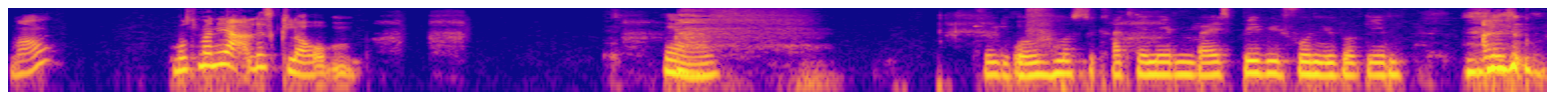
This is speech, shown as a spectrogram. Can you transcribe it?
Ne? Muss man ja alles glauben. Ja. Entschuldigung, ich musste gerade hier nebenbei das Babyphone übergeben. Alles gut.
